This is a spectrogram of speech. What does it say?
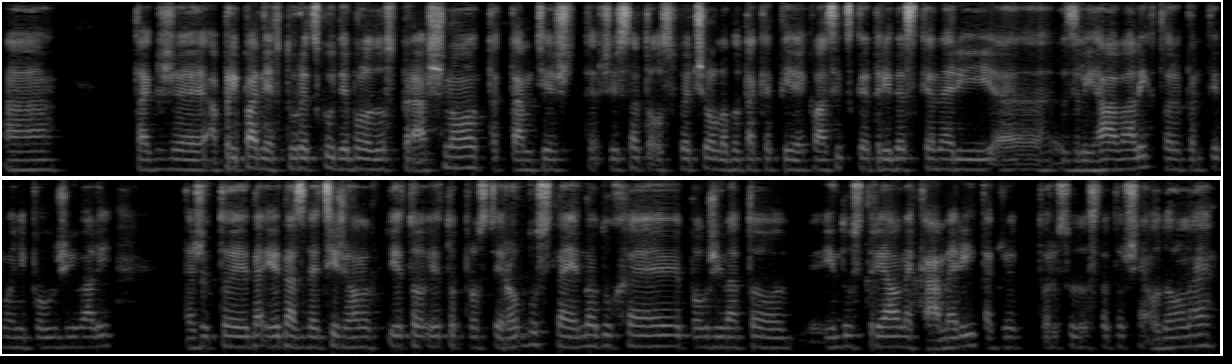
A, takže, a prípadne v Turecku, kde bolo dosť prašno, tak tam tiež, tiež sa to osvedčilo, lebo také tie klasické 3D skenery e, zlyhávali, ktoré predtým oni používali. Takže to je jedna, jedna z vecí, že ono, je, to, je to proste robustné, jednoduché, používa to industriálne kamery, takže, ktoré sú dostatočne odolné.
